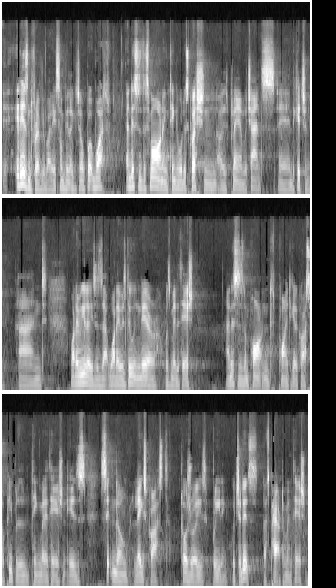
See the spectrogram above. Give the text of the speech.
it isn't for everybody. Some people like it, but what? And this is this morning thinking about this question. I was playing with Chance in the kitchen, and what I realised is that what I was doing there was meditation. And this is an important point to get across. So people think meditation is sitting down, legs crossed, close your eyes, breathing, which it is. That's part of meditation.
